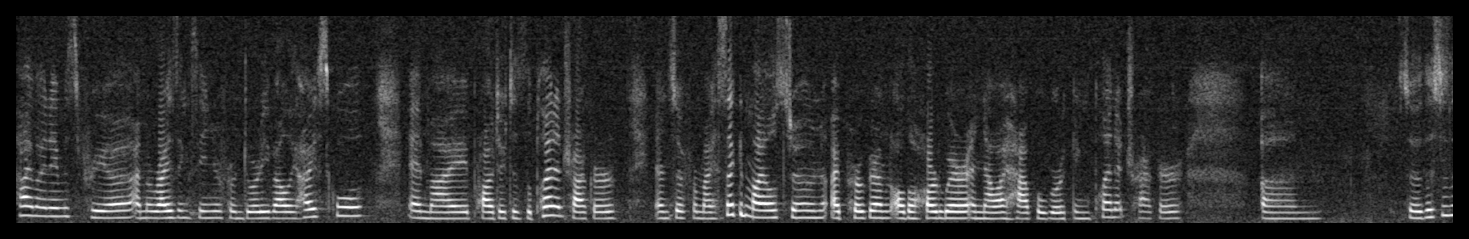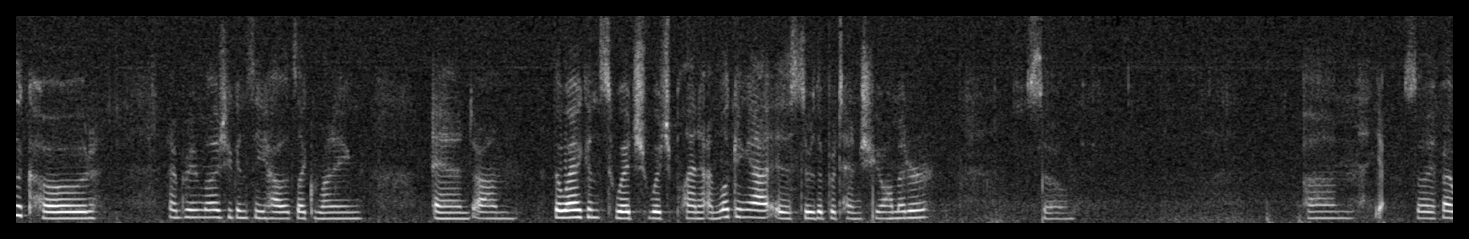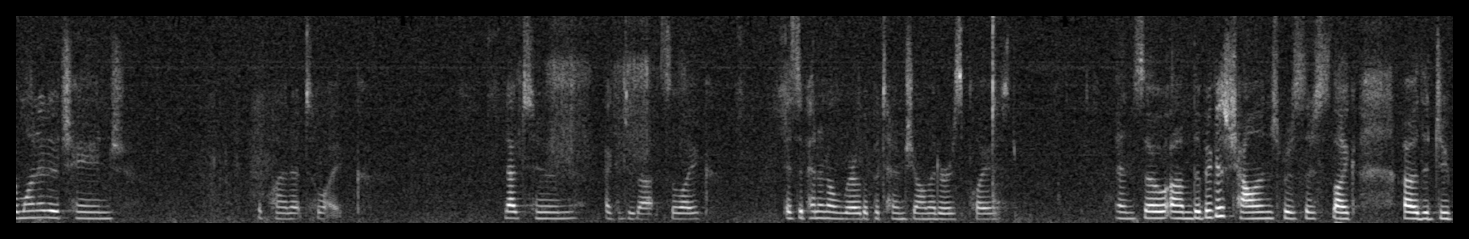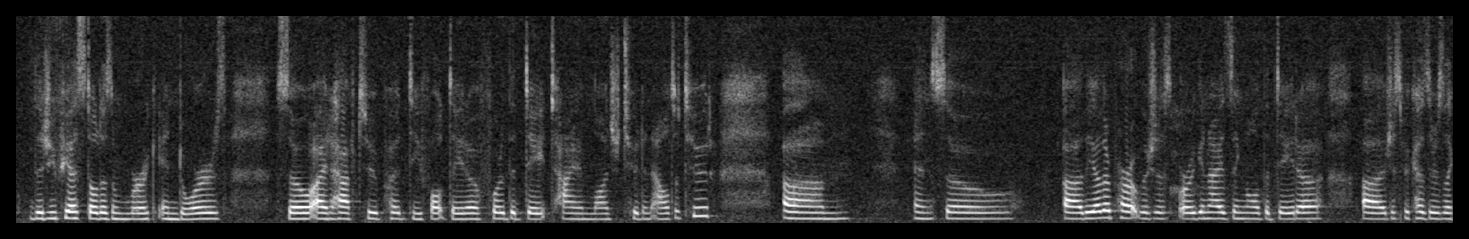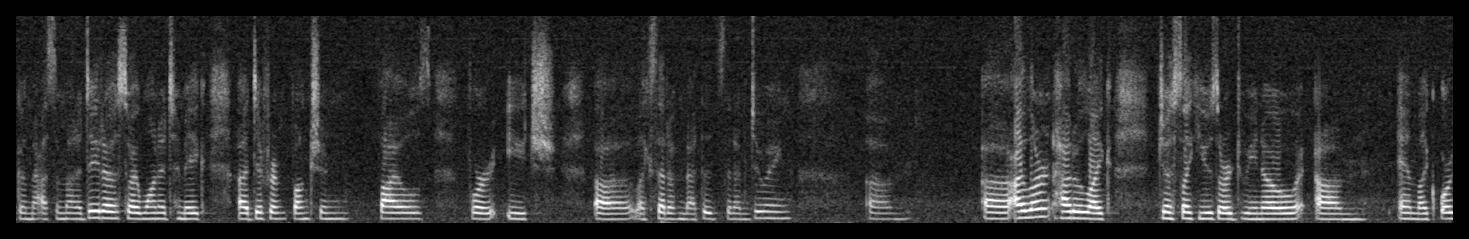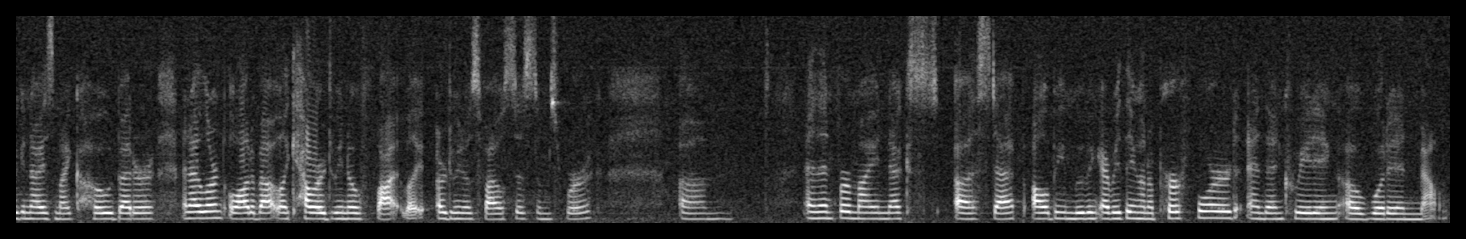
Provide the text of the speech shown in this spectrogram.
Hi, my name is Priya. I'm a rising senior from Dougherty Valley High School, and my project is the Planet Tracker. And so for my second milestone, I programmed all the hardware, and now I have a working Planet Tracker. Um, so this is the code, and pretty much you can see how it's like running. And um, the way I can switch which planet I'm looking at is through the potentiometer. So, um, yeah. So if I wanted to change the planet to like Neptune, I could do that. So like, it's dependent on where the potentiometer is placed. And so um, the biggest challenge was just like uh, the, G the GPS still doesn't work indoors. So I'd have to put default data for the date, time, longitude, and altitude. Um, and so uh, the other part was just organizing all the data uh, just because there's like a massive amount of data. So I wanted to make uh, different function files for each uh, like set of methods that I'm doing. Um, uh, I learned how to like just like use Arduino um, and like organize my code better. And I learned a lot about like how Arduino fi like Arduino's file systems work. Um, and then for my next uh, step, I'll be moving everything on a perf board and then creating a wooden mount.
